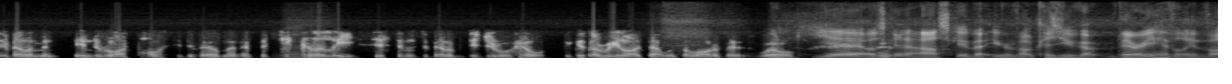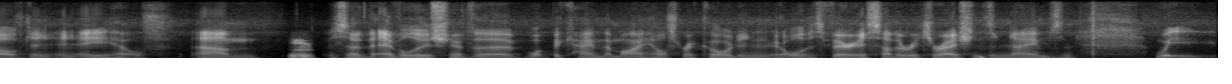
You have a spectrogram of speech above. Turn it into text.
development, end of life policy development, and particularly yeah. systems development, digital health, because I realised that was a lot of it as well. Yeah, I was going to ask you about your involvement because you got very heavily involved in, in e-health. Um, mm. So the evolution of the what became the My Health record and all its various other iterations and names. And we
